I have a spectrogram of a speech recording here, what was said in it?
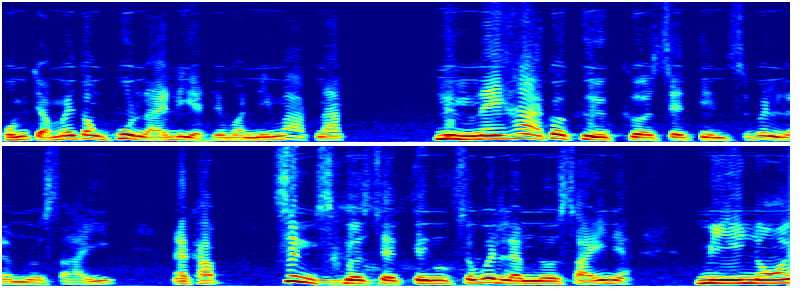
ผมจะไม่ต้องพูดรายละเอียดในวันนี้มากนักหนึ่งใน 5 ก็คือเคอร์เซตินเซเว่นแลมโนไซต์นะครับซึ่งเคอร์เซตินเซเว่นแลมโนไซต์เนี่ยมีน้อย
